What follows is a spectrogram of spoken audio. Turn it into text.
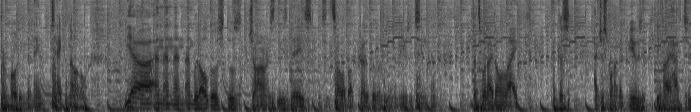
promoting the name techno. Yeah, and, and, and, and with all those those genres these days, it's, it's all about credibility in the music scene, and that's what I don't like because I just want to make music. If I have to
